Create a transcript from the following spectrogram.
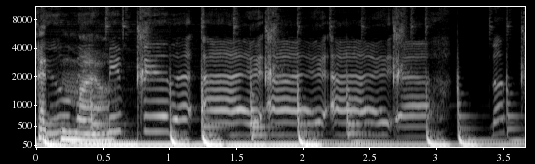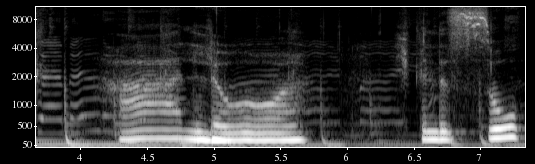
Rettenmeier. Hallo. Ich finde es so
